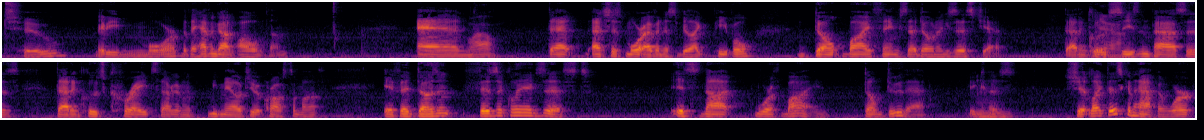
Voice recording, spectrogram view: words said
two, maybe more, but they haven't gotten all of them. And Wow. that that's just more evidence to be like, people don't buy things that don't exist yet. That includes Yeah. season passes. That includes crates that are going to be mailed to you across the month. If it doesn't physically exist, it's not worth buying. Don't do that because mm-hmm. shit like this can happen where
